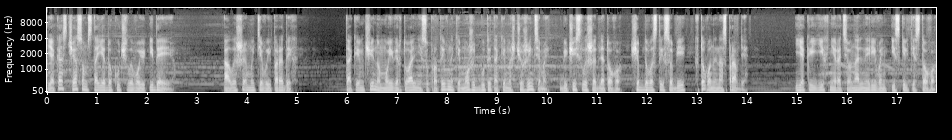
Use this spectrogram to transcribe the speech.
яка з часом стає докучливою ідеєю, а лише миттєвий передих. Таким чином, мої віртуальні супротивники можуть бути такими ж чужинцями, б'ючись лише для того, щоб довести собі, хто вони насправді, який їхній раціональний рівень і скільки з того,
